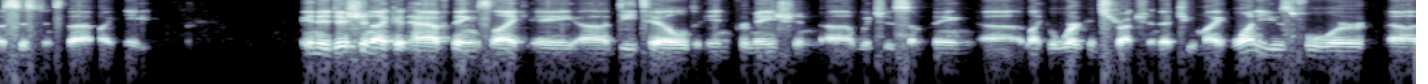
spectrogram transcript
assistance that I might need. In addition, I could have things like a uh, detailed information, uh, which is something uh, like a work instruction that you might want to use for uh,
